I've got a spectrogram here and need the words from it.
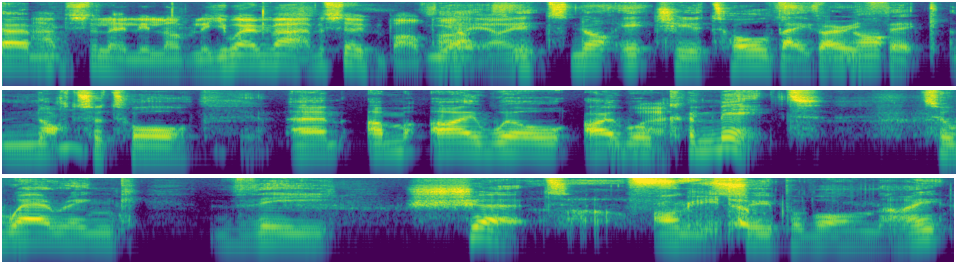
Um, Absolutely lovely. You're wearing that at the Super Bowl party? Yeah, it's not itchy at all, Dave. very not, thick. Not at all. Yeah. Um, um, I will. I will commit to wearing the shirt oh, on Super Bowl night.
